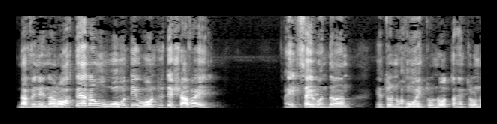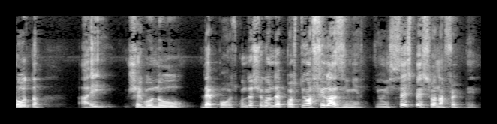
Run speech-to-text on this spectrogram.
Na Avenida Norte era onde o ônibus deixava ele. Aí ele saiu andando, entrou numa rua, entrou noutra, entrou noutra, aí chegou no depósito. Quando ele chegou no depósito, tinha uma filazinha, tinha umas seis pessoas na frente dele.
